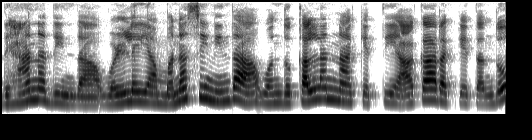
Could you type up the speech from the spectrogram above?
ಧ್ಯಾನದಿಂದ, ಒಳ್ಳೆಯ ಮನಸ್ಸಿನಿಂದ ಒಂದು ಕಲ್ಲನ್ನು ಕೆತ್ತಿ ಆಕಾರಕ್ಕೆ ತಂದು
